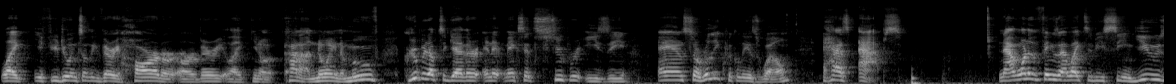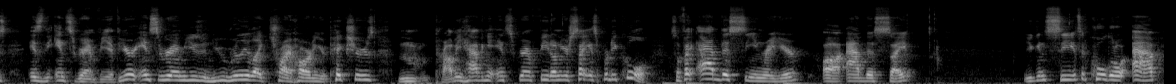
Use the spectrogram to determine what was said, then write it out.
like, if you're doing something very hard or, or very, like, you know, kind of annoying to move, group it up together, and it makes it super easy. And so really quickly as well, it has apps. Now, one of the things I like to be seen use is the Instagram feed. If you're an Instagram user and you really like try hard on your pictures, probably having an Instagram feed on your site is pretty cool. So if I add this scene right here, uh, add this site, you can see it's a cool little app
